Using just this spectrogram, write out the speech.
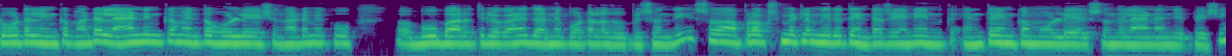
టోటల్ ఇన్‌కమ్ అంటే ల్యాండ్ ఇన్‌కమ్ ఎంత హోల్డ్ చేసింది. అంటే మీకు భూభారతిలో కానీ ధరణి పోర్టల్‌లో చూపిస్తుంది. సో అప్రాక్సిమేట్‌లీ మీరైతే ఎంటర్ చేయండి. ఇన్‌క ఎంత ఇన్‌కమ్ హోల్డ్ చేస్తుంది ల్యాండ్ అని చెప్పేసి.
